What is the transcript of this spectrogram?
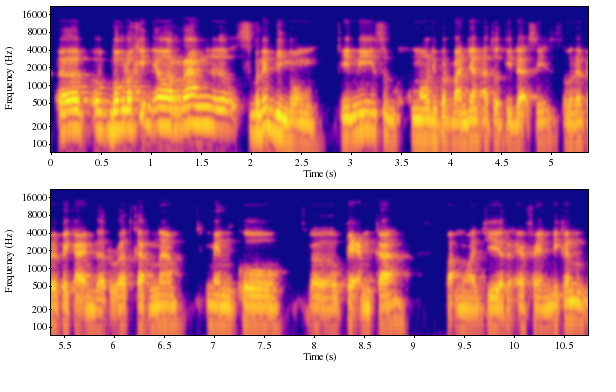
Uh, Bung Loki ini orang uh, sebenarnya bingung. Ini mau diperpanjang atau tidak sih sebenarnya PPKM darurat karena Menko uh, PMK Pak Muhajir Effendi kan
